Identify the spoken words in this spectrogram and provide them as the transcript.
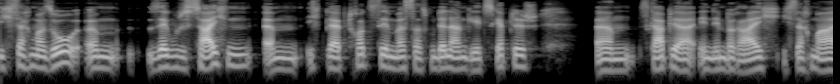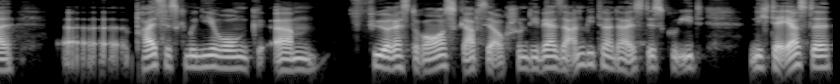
Ich sage mal so, ähm, sehr gutes Zeichen. Ähm, ich bleibe trotzdem, was das Modell angeht, skeptisch. Ähm, es gab ja in dem Bereich, ich sag mal, äh, Preisdiskriminierung ähm, für Restaurants gab es ja auch schon diverse Anbieter. Da ist Discoid nicht der erste.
